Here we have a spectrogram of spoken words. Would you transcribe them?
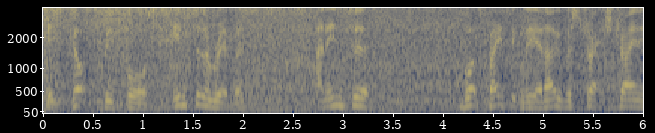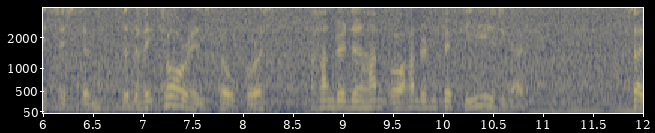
It's got to be forced into the rivers and into what's basically an overstretched drainage system that the Victorians built for us 100 or 150 years ago. So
